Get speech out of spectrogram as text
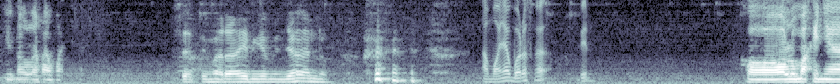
you know lah namanya. Saya dimarahin game jangan dong. Amonya boros nggak, Bin? Kalau lu makinnya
